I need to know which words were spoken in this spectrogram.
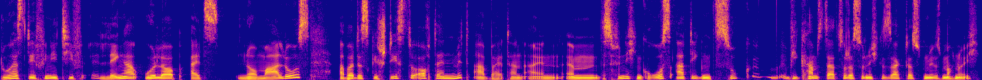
du hast definitiv länger Urlaub als normallos, aber das gestehst du auch deinen Mitarbeitern ein. Ähm, das finde ich einen großartigen Zug. Wie kam es dazu, dass du nicht gesagt hast, das mache nur ich?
